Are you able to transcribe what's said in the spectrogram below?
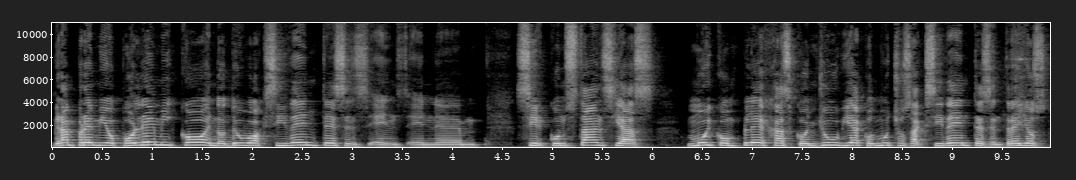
Gran premio polémico en donde hubo accidentes en, em, circunstancias muy complejas, con lluvia, con muchos accidentes, entre ellos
